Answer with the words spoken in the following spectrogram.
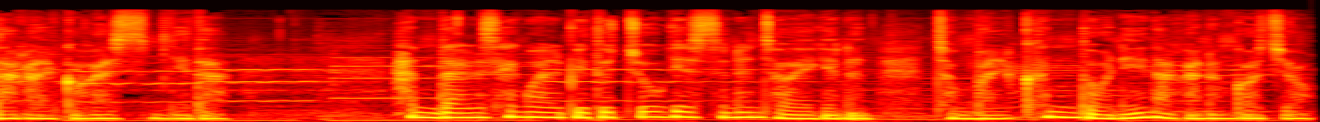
나갈 것 같습니다. 한 달 생활비도 쪼개 쓰는 저에게는 정말 큰 돈이 나가는 거죠.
